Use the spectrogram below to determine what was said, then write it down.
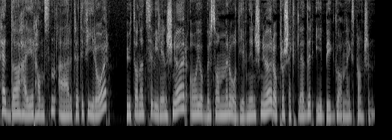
Hedda Heier Hansen er 34 år, utdannet sivilingeniør og jobber som rådgivende ingeniør og prosjektleder i bygg- og anleggsbransjen.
